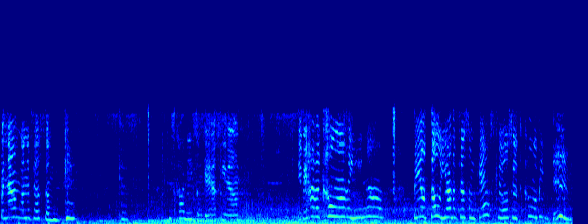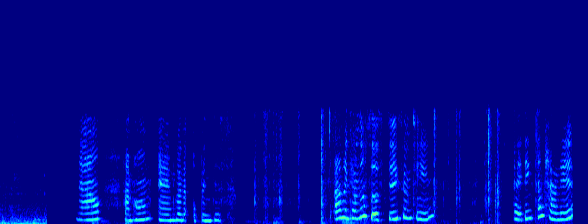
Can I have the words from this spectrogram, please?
But now I'm gonna feel some gas. Cause this car needs some gas, you know? If you have a car, you know, being adult, you have to fill some gas, cause the car will be dead. Now, I'm home and I'm gonna open this. I'm a candle, so it's day 17. I think I'm it.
